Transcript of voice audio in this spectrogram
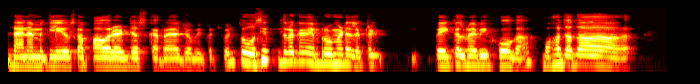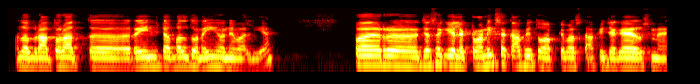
डायनामिकली उसका पावर एडजस्ट कर रहा है, जो भी कुछ कुछ तो उसी तरह का इम्प्रूवमेंट इलेक्ट्रिक व्हीकल में भी होगा। बहुत ज़्यादा मतलब रातों रात रेंज डबल तो नहीं होने वाली है। पर, जैसे कि इलेक्ट्रॉनिक्स है, काफ़ी तो आपके पास काफ़ी जगह है उसमें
